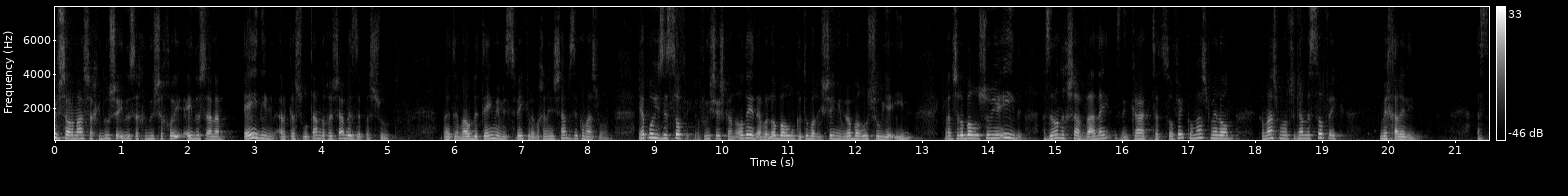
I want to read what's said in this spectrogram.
אפשר לומר שהחידוש האידוס, החידוש האידוס על העדים, על כשרותם דוחה שבס, זה פשוט. אומרת, מה עוד דתיימי מספיק ולמחלין שם זה כל משמעות. היה פה איזה סופק, אפילו שיש כאן עוד עד, אבל לא ברור, כתוב בראשונים, לא ברור שהוא יעיד. כיוון שלא ברור שהוא יעיד, אז זה לא נחשב ודאי, זה נקרא קצת סופק, כל משמעות, כל משמעות שגם בסופק מחללים. אז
